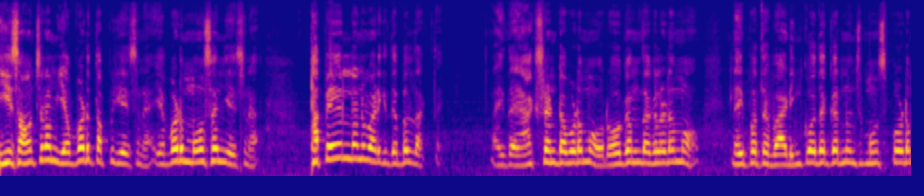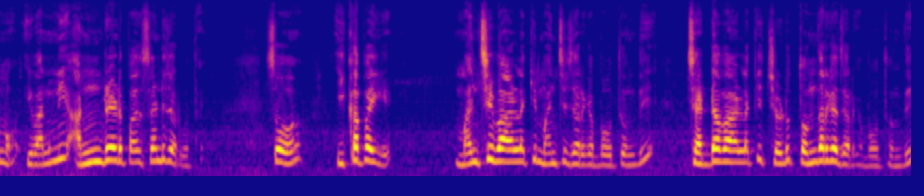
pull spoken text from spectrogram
ఈ సంవత్సరం ఎవడు తప్పు చేసినా ఎవడు మోసం చేసినా టపేర్లను వాడికి దెబ్బలు తాకుతాయి. అయితే యాక్సిడెంట్ అవ్వడమో రోగం తగలడమో లేకపోతే వాడు ఇంకో దగ్గర నుంచి మోసపోవడము ఇవన్నీ హండ్రెడ్ పర్సెంట్ జరుగుతాయి. సో ఇకపై మంచి వాళ్ళకి మంచి జరగబోతుంది చెడ్డ వాళ్ళకి చెడు తొందరగా జరగబోతుంది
